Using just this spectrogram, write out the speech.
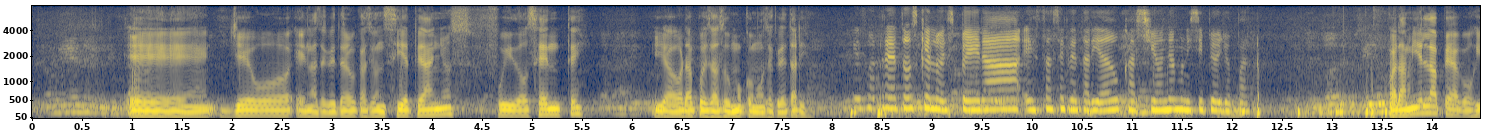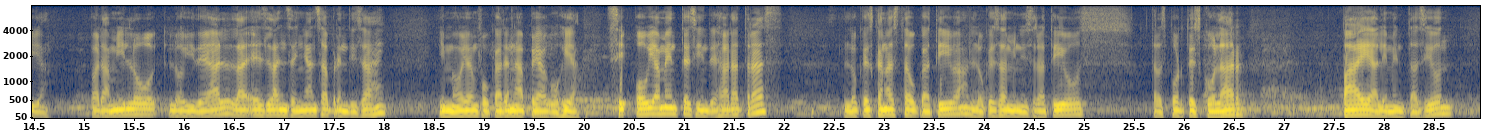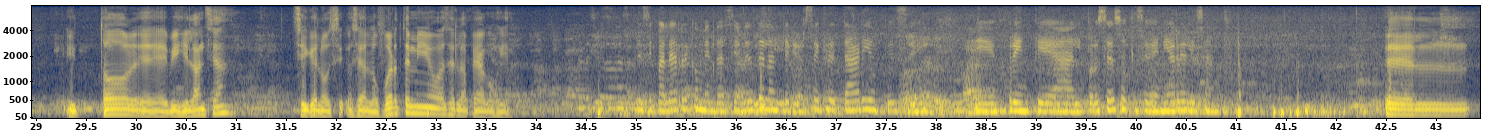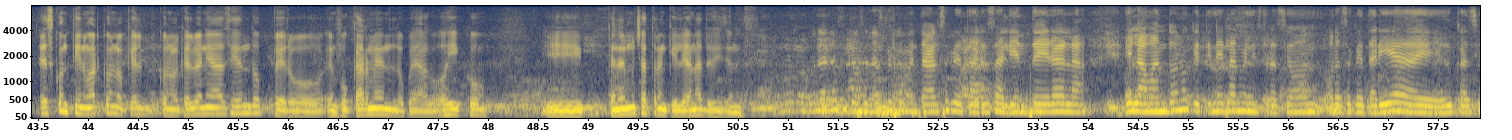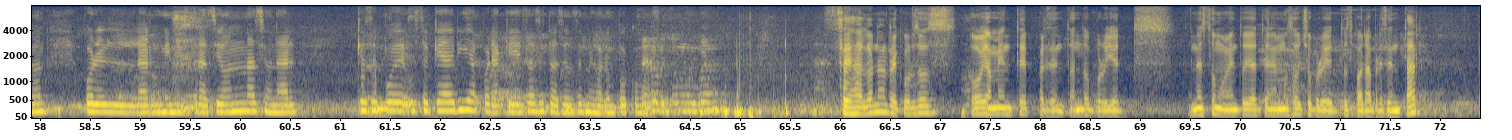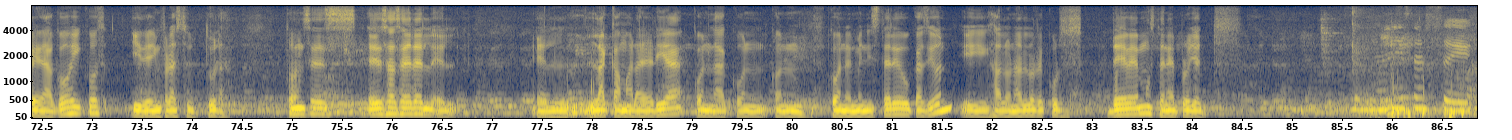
Eh, llevo en la Secretaría de Educación siete años, fui docente y ahora pues asumo como secretario. ¿Qué son retos que lo espera esta Secretaría de Educación del municipio de Yopal? Para mí es la pedagogía, para mí lo, ideal es la enseñanza-aprendizaje y me voy a enfocar en la pedagogía. Sí, obviamente sin dejar atrás lo que es canasta educativa, lo que es administrativos, transporte escolar, PAE, alimentación y todo, eh, vigilancia, sigue lo, o sea, lo fuerte mío va a ser la pedagogía. ¿Cuáles fueron las principales recomendaciones del anterior secretario pues, eh, eh, frente al proceso que se venía realizando? es continuar con lo, que él, con lo que él venía haciendo, pero enfocarme en lo pedagógico y tener mucha tranquilidad en las decisiones. Una de las situaciones que comentaba el secretario saliente era la, el abandono que tiene la administración o la Secretaría de Educación por la administración nacional. ¿Qué se puede, ¿Usted qué haría para que esa situación se mejore un poco más? Se jalonan recursos, obviamente, presentando proyectos. En este momento ya tenemos ocho proyectos para presentar, pedagógicos y de infraestructura. Entonces, es hacer el la camaradería con, la, con, con, el Ministerio de Educación y jalonar los recursos. Debemos tener proyectos. Eh,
